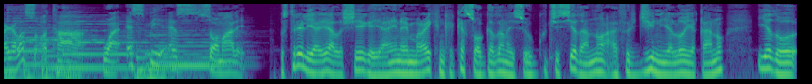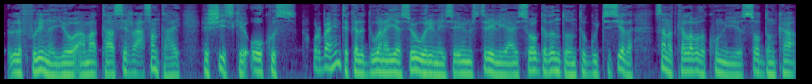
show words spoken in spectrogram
nagala socotaa waa s b s soomaali. Austreeliya ayaa la sheegayaa inay maraykanka ka soo gadanayso gujisyada nooca virginia loo yaqaano iyadoo la fulinayo ama taasi raacsan tahay heshiiska okus warbaahinta kala duwan ayaa soo warinaysa in austreeliya ay soo gadan doonto gujisyada sanadka labada kun iyo soddonka.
